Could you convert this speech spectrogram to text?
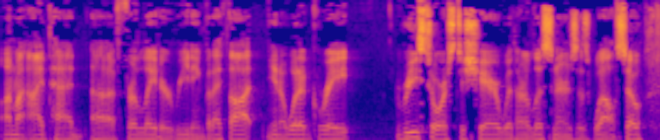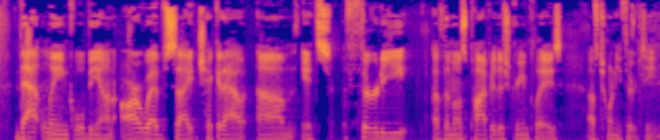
on my iPad uh, for later reading. But I thought, you know, what a great resource to share with our listeners as well. So that link will be on our website. Check it out. Um, it's 30 of the most popular screenplays of 2013.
